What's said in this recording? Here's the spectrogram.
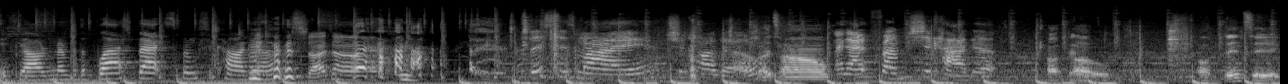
If y'all remember the flashbacks from Chicago. Shut down. this is my Chicago. Chi-town. I got it from Chicago. Uh, oh. Authentic.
